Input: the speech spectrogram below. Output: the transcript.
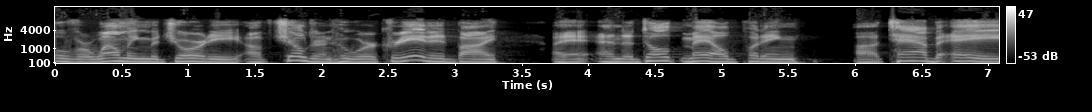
overwhelming majority of children who were created by a, an adult male putting uh, tab A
